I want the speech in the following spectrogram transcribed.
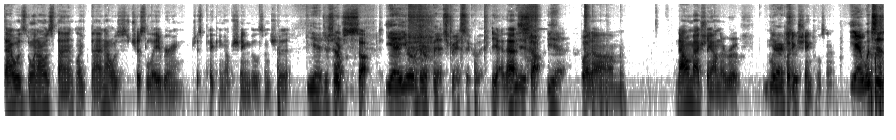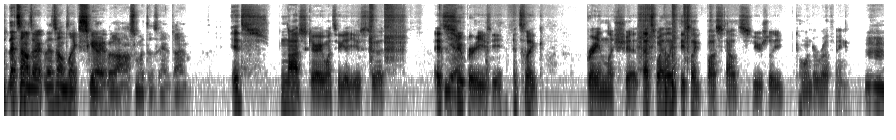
that was when I was then. Like then, I was just laboring, just picking up shingles and shit, Yeah, just which sucked. yeah, you were their bitch basically. Yeah, that Yeah. sucked. Yeah, But um, now I'm actually on the roof, like You're putting actually- shingles in. yeah, which is that sounds that sounds like scary but awesome at the same time. It's not scary once you get used to it. It's Yeah. super easy. It's like brainless shit. That's why like these like bust outs usually go into roofing. hmm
